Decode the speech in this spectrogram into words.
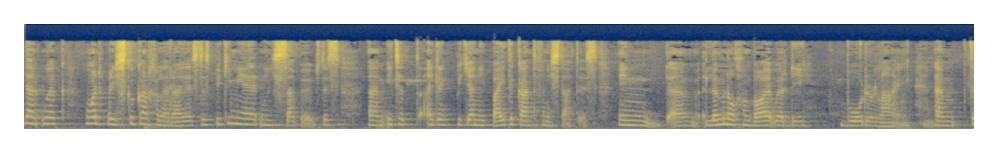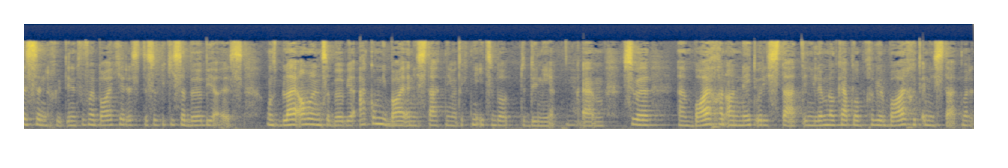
dan ook omdat dit by die Skookan galery is, dis bietjie meer in die suburbs. Dis ehm um, iets wat eintlik bietjie aan die buitekante van die stad is. En ehm um, Liminal gaan baie oor die borderline. Um, tussen goed en dit voel vir my baie keer is dis 'n bietjie suburbia is. Ons bly almal in suburbia. Ek kom nie baie in die stad nie want ek het nie iets om daar te doen nie. Ja. Ehm ja. um, so um, baie gaan aan net oor die stad en die Liminal Capital gebeur baie goed in die stad, maar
